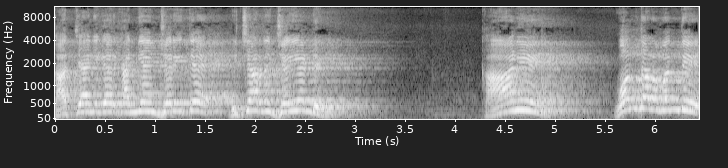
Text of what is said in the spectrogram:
కాత్యాయని గారికి అన్యాయం జరిగితే విచారణ చేయండి. కానీ వందల మంది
